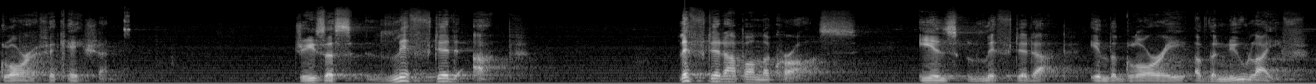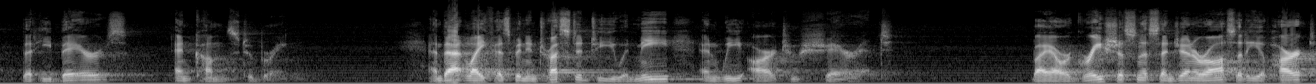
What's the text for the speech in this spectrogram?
glorification. Jesus lifted up, lifted up on the cross, is lifted up in the glory of the new life that he bears and comes to bring. And that life has been entrusted to you and me, and we are to share it. By our graciousness and generosity of heart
